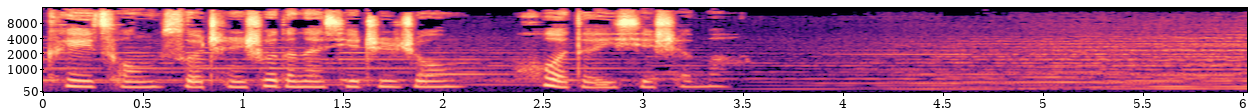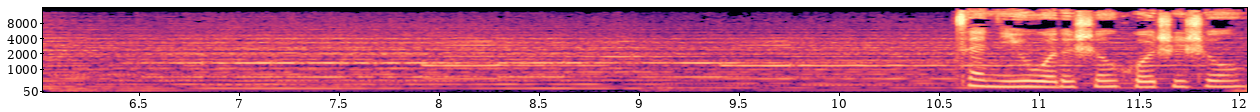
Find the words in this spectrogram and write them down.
可以从所承受的那些之中获得一些什么。在你我的生活之中，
